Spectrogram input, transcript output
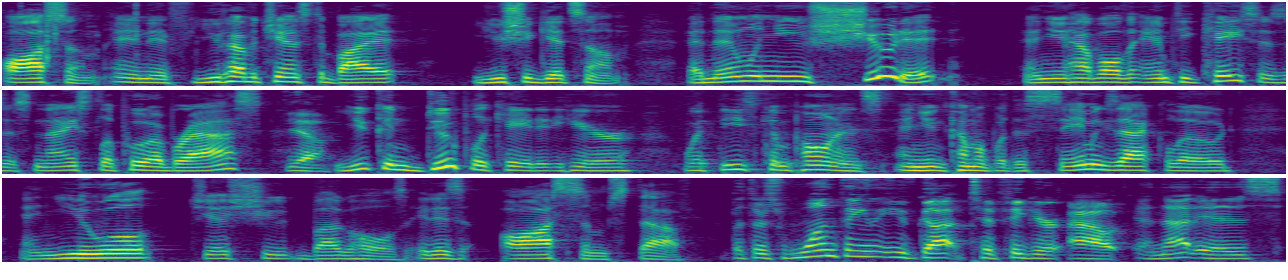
awesome. And if you have a chance to buy it, you should get some. And then when you shoot it, and you have all the empty cases, this nice Lapua brass, yeah. you can duplicate it here with these components and you can come up with the same exact load and you will just shoot bug holes. It is awesome stuff. But there's one thing that you've got to figure out, and that is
